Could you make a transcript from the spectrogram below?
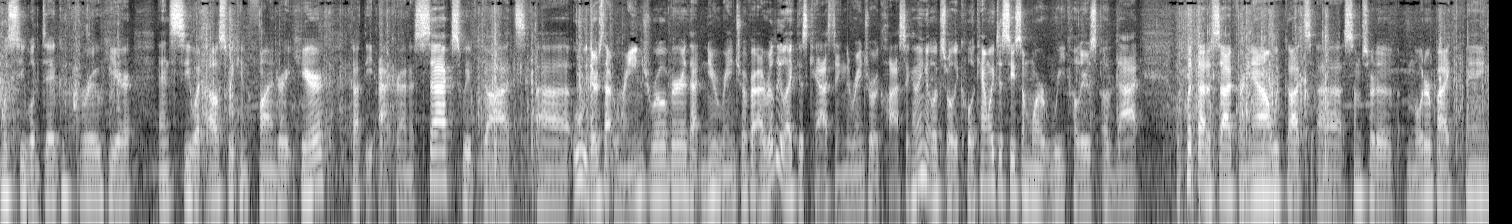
we'll see, we'll dig through here and see what else we can find right here. Got the Acura NSX. We've got, uh, ooh, there's that Range Rover, that new Range Rover. I really like this casting, the Range Rover Classic. I think it looks really cool. Can't wait to see some more recolors of that. We'll put that aside for now. We've got uh, some sort of motorbike thing.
